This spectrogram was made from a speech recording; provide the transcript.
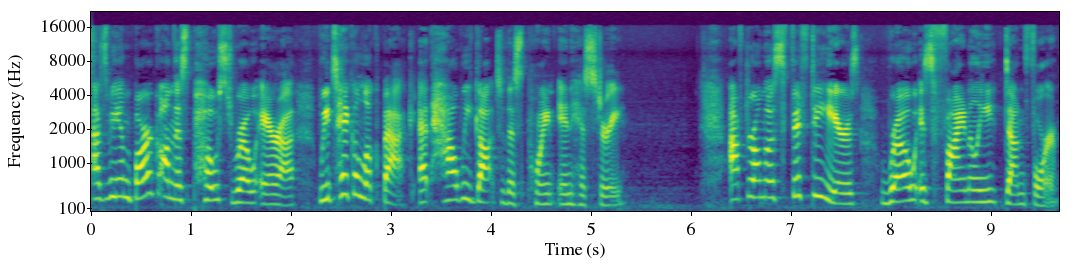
As we embark on this post Roe era, we take a look back at how we got to this point in history. After almost 50 years, Roe is finally done for.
